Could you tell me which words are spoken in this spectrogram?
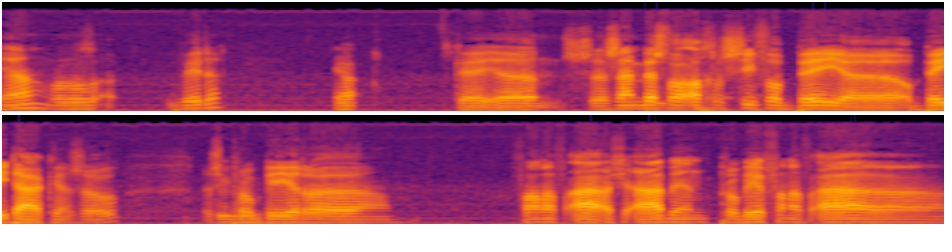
Ja, wat was Weer? Ja. Oké, ehm, ze zijn best wel agressief op B, eh, op B-daken en zo. Dus Mhm. probeer eh, vanaf A, als je A bent, probeer vanaf A eh,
